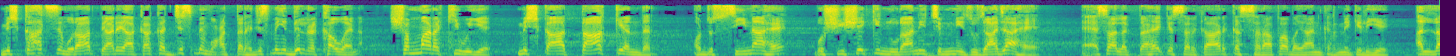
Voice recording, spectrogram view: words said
مشکات سے مراد پیارے آقا کا جسم معطر ہے جس میں یہ دل رکھا ہوا ہے نا۔ شما رکھی ہوئی ہے مشکات تاک کے اندر۔ اور جو سینا ہے وہ شیشے کی نورانی چمنی زجاجہ ہے۔ ایسا لگتا ہے کہ سرکار کا سراپا بیان کرنے کے لیے اللہ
